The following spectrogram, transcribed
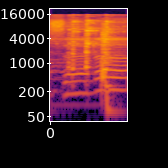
Sena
